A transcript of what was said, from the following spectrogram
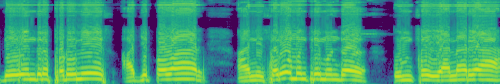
देवेंद्र फडणवीस अजित पवार आणि सर्व मंत्रिमंडळ तुमचं येणाऱ्या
